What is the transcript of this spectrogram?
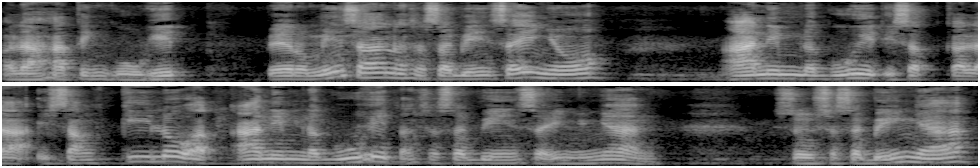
kalahating guhit. Pero minsan, ang sasabihin sa inyo, anim na guhit, isa't kala, isang kilo at anim na guhit ang sasabihin sa inyo niyan. So, sasabihin niya,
